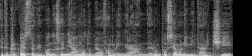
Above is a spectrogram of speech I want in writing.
Ed è per questo che quando sogniamo dobbiamo farlo in grande, non possiamo limitarci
